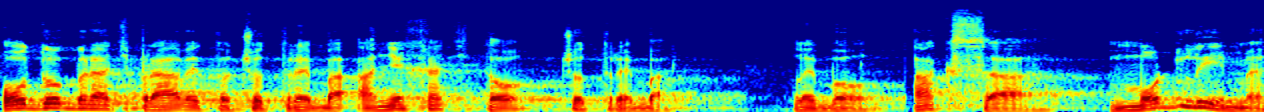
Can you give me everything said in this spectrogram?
odobrať práve to, čo treba a nechať to, čo treba. Lebo ak sa modlíme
